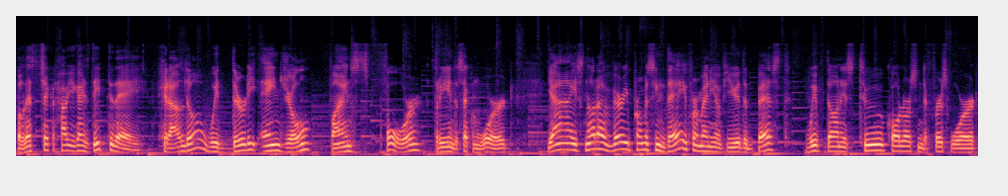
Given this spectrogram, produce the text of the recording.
But let's check out how you guys did today. Geraldo with Dirty Angel finds four, three in the second word. Yeah, it's not a very promising day for many of you. The best we've done is two colors in the first word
